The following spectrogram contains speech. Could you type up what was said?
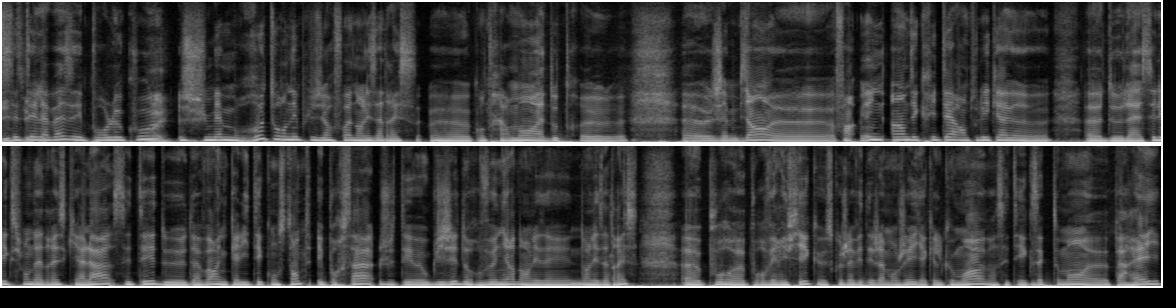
c'était que- la base et pour le coup, Ouais. je suis même retournée plusieurs fois dans les adresses, euh, contrairement à d'autres. euh, euh, J'aime bien, enfin, un des critères en tous les cas de la sélection d'adresses qu'il y a là, c'était d'avoir une qualité constante et pour ça, j'étais obligée de revenir dans les dans les adresses pour pour vérifier que ce que j'avais déjà mangé il y a quelques mois, ben, c'était exactement pareil,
